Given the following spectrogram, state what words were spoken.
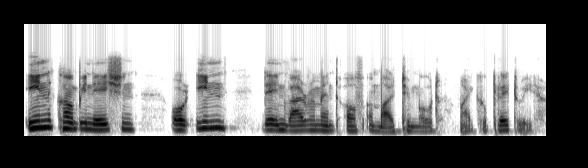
in combination or in the environment of a multimode microplate reader.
